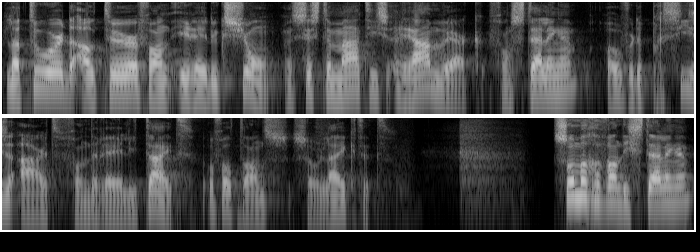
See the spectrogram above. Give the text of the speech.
Latour, de auteur van Irréduction, een systematisch raamwerk van stellingen over de precieze aard van de realiteit. Of althans, zo lijkt het. Sommige van die stellingen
